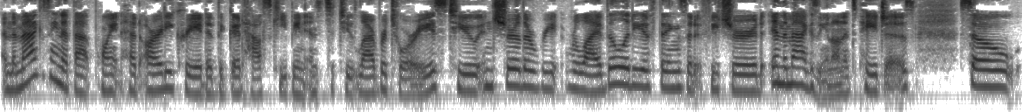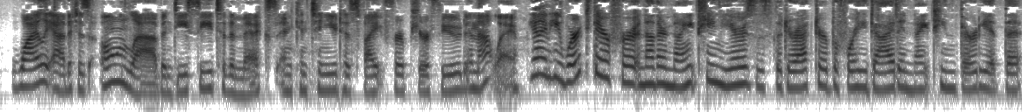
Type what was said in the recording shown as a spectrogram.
And the magazine at that point had already created the Good Housekeeping Institute laboratories to ensure the re- reliability of things that it featured in the magazine on its pages. So Wiley added his own lab in DC to the mix and continued his fight for pure food in that way. Yeah, and he worked there for another 19 years as the director before he died in 1930 at the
